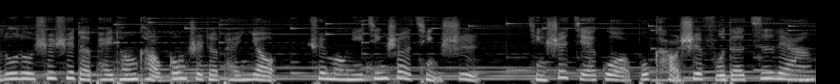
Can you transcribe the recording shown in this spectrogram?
陆陆续续的陪同考公职的朋友去牟尼精舍请示，请示结果补考试福德资粮，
